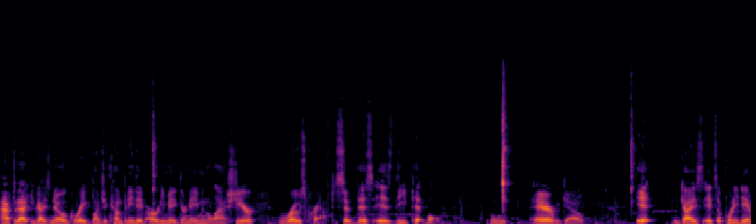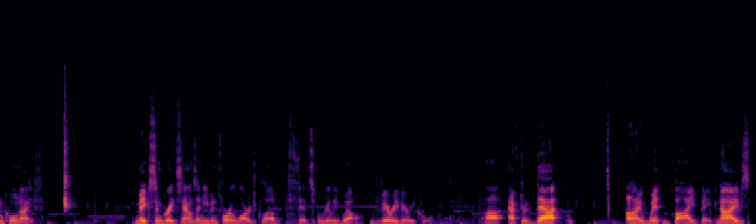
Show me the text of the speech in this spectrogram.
After that, you guys know, great budget company. They've already made their name in the last year. Rosecraft. So this is the Pitbull. Ooh, there we go. It, guys, it's a pretty damn cool knife. Makes some great sounds, and even for a large glove, fits really well. Very, very cool. Uh, after that, I went by Begg Knives.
